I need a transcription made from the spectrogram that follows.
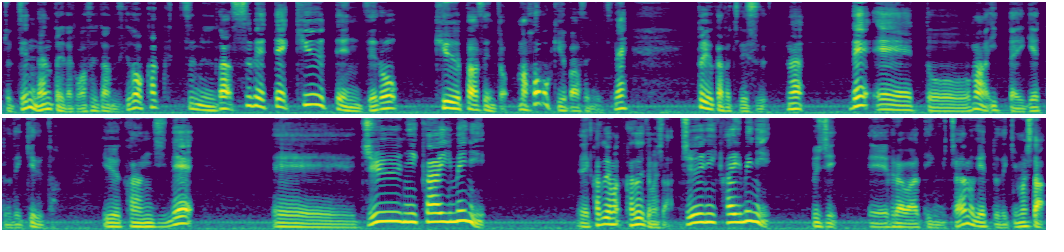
ちょ、全何体だか忘れたんですけど、各ツムがすべて9.09%、まあ、ほぼ9%ですね。という形です。な、で、えっ、と、まあ、1体ゲットできるという感じで、えー、12回目に、え、数え、数えてました。12回目に無事えー、フラワーティングチャームゲットできました。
